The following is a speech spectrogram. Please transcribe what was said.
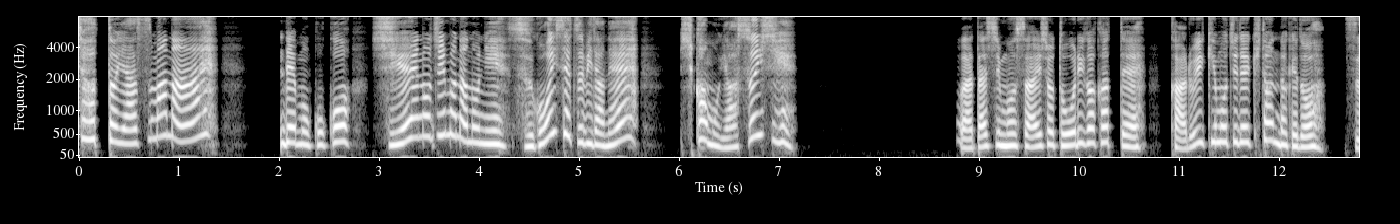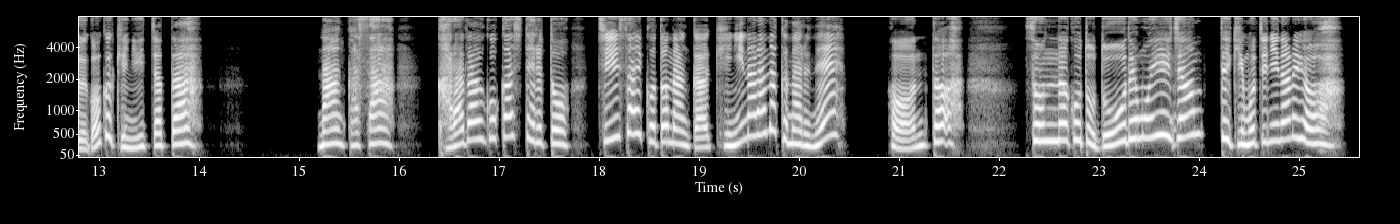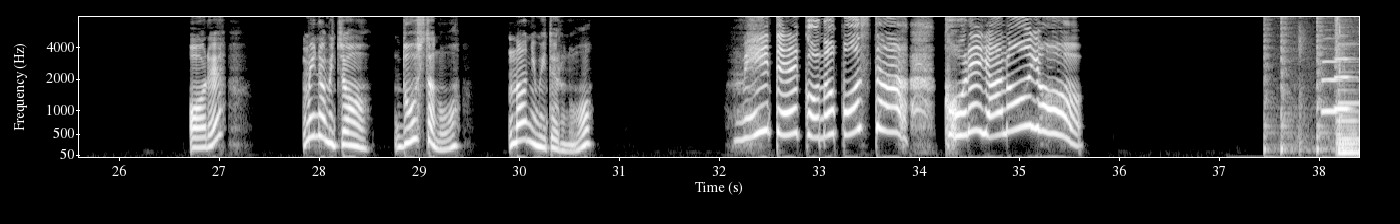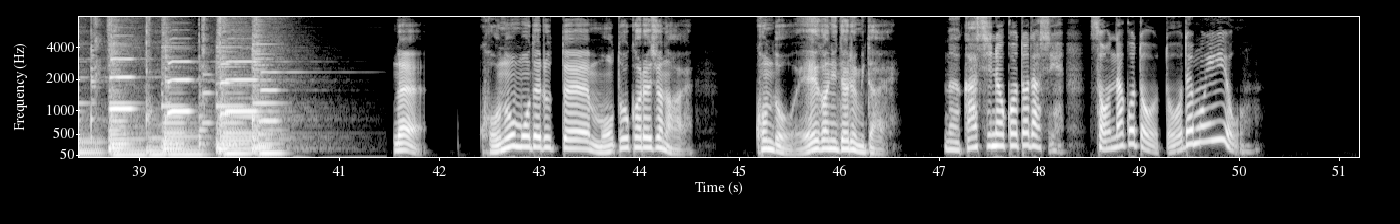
ちょっと休まないでもここ、市営のジムなのにすごい設備だね。しかも安いし。私も最初通りがかって軽い気持ちで来たんだけど、すごく気に入っちゃった。なんかさ、体動かしてると小さいことなんか気にならなくなるね。ほんと。そんなことどうでもいいじゃんって気持ちになるよ。あれ？みなみちゃん、どうしたの？何見てるの？見て、このポスターこれやろうよねえ、このモデルって元彼じゃない？今度映画に出るみたい。昔のことだし、そんなことどうでもいいよ。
